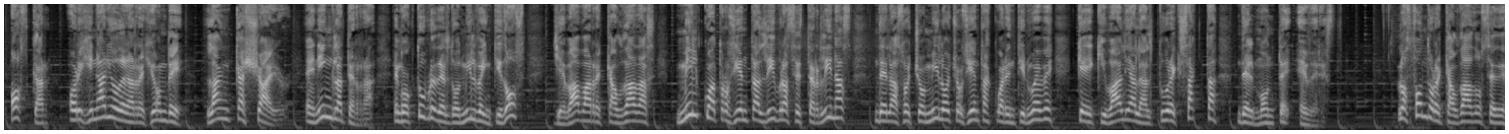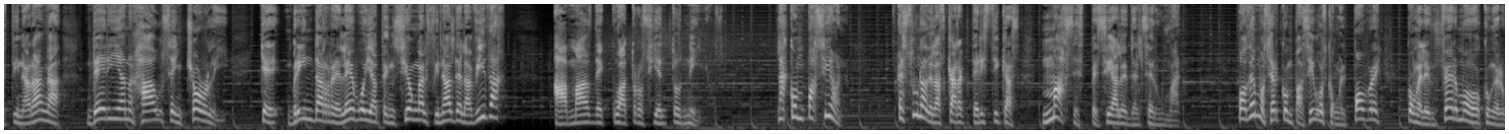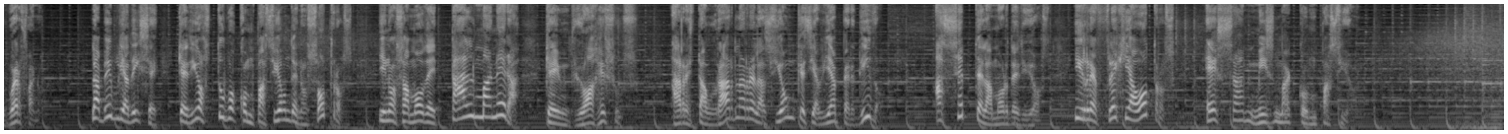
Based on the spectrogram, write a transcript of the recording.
Oscar, originario de la región de Lancashire, en Inglaterra, en octubre del 2022, llevaba recaudadas 1.400 libras esterlinas de las 8.849 que equivale a la altura exacta del monte Everest. Los fondos recaudados se destinarán a Derian House en Chorley, que brinda relevo y atención al final de la vida a más de 400 niños. La compasión es una de las características más especiales del ser humano. Podemos ser compasivos con el pobre, con el enfermo o con el huérfano. La Biblia dice que Dios tuvo compasión de nosotros y nos amó de tal manera que envió a Jesús a restaurar la relación que se había perdido. Acepte el amor de Dios y refleje a otros esa misma compasión.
